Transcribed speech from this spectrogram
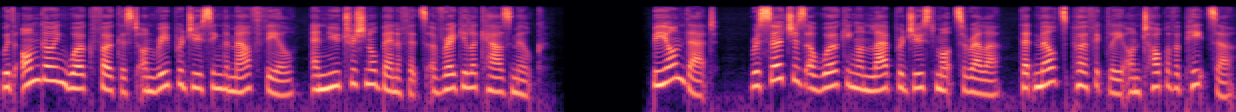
with ongoing work focused on reproducing the mouthfeel and nutritional benefits of regular cow's milk. Beyond that, researchers are working on lab produced mozzarella that melts perfectly on top of a pizza,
